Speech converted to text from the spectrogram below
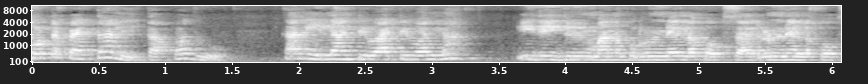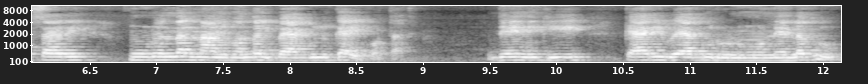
చోట పెట్టాలి తప్పదు. కానీ ఇలాంటి వాటి వల్ల ఇది ఇది మనకు రెండు నెలలకు ఒకసారి రెండు నెలలకు ఒకసారి మూడు వందలు నాలుగు వందల బ్యాగులకే అయిపోతుంది దేనికి? క్యారీ బ్యాగు రెండు మూడు నెలలకు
